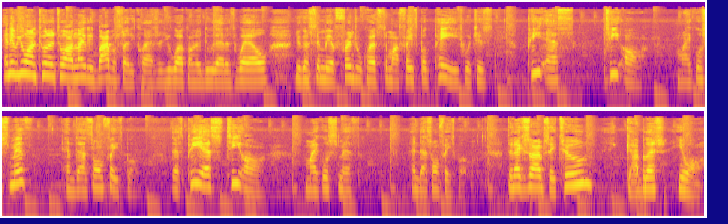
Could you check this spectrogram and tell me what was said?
And if you want to tune into our nightly Bible study classes, you're welcome to do that as well. You can send me a friend request to my Facebook page, which is PSTR Michael Smith, and that's on Facebook. That's PSTR Michael Smith, and that's on Facebook. The next time, stay tuned. God bless you all.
